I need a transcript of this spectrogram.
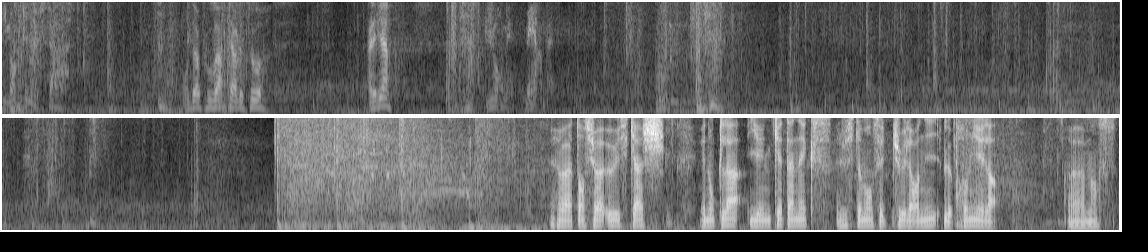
Il manquait plus que ça. On doit pouvoir faire le tour. Allez, viens. Journée de merde. Attention à eux, ils se cachent. Et donc là, il y a une quête annexe, justement, c'est de tuer leur nid. Le premier est là. Euh, mince.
